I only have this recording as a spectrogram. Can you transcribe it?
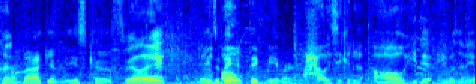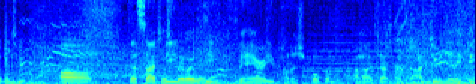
from back in the East Coast. really? Yeah, he's a big, Oh. big memer. How is he gonna? Oh, he did. He wasn't able to. Um, that side Just B barely being let very punishable, but uh, not doing anything.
